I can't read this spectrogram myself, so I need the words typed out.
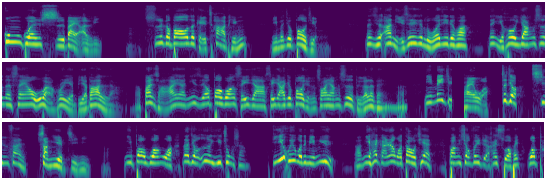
公关失败案例啊。吃个包子给差评，你们就报警，那就按你这个逻辑的话，那以后央视那三幺五晚会也别办了啊！办啥呀？你只要曝光谁家，谁家就报警抓央视得了呗啊！你没举拍我，这叫侵犯商业机密啊！你曝光我，那叫恶意重伤，诋毁我的名誉啊！你还敢让我道歉，帮消费者还索赔？我呸！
